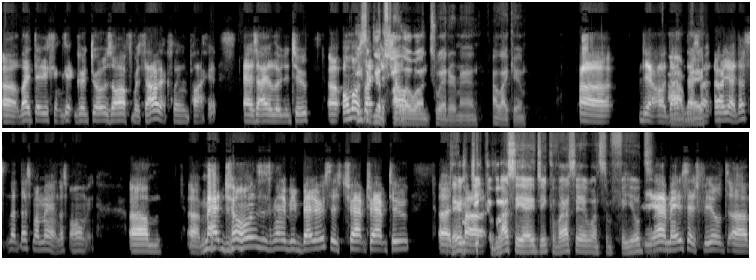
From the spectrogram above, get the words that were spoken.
Uh, like that, he can get good throws off without a clean pocket, as I alluded to. Uh, almost He's like a good Deshaun- follow on Twitter, man. I like him. Uh, yeah. Oh, that, Ah, that's right. Oh, yeah. That's that, that's my man. That's my homie. Um, uh, Mac Jones is going to be better. Says Trap Trap Two. Uh, There's my- G Cavassier. G Cavassier wants some fields. yeah, man. He says Fields. Uh,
